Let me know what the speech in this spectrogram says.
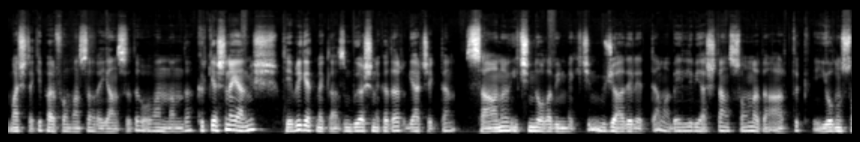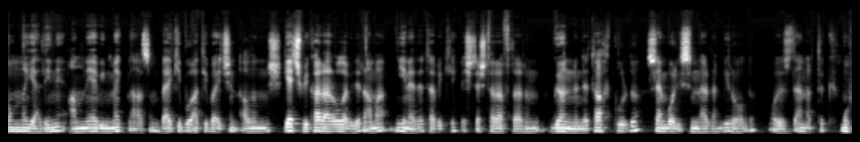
maçtaki performanslara da yansıdı. O anlamda 40 yaşına gelmiş. Tebrik etmek lazım. Bu yaşına kadar gerçekten sahanın içinde olabilmek için mücadele etti ama belli bir yaştan sonra da artık yolun sonuna geldiğini anlayabilmek lazım. Belki bu Atiba için alınmış geç bir karar olabilir ama yine de tabii ki Beşiktaş taraftarının gönlünde taht kurdu. Sembol isimlerden biri oldu. O yüzden artık muhtemelen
